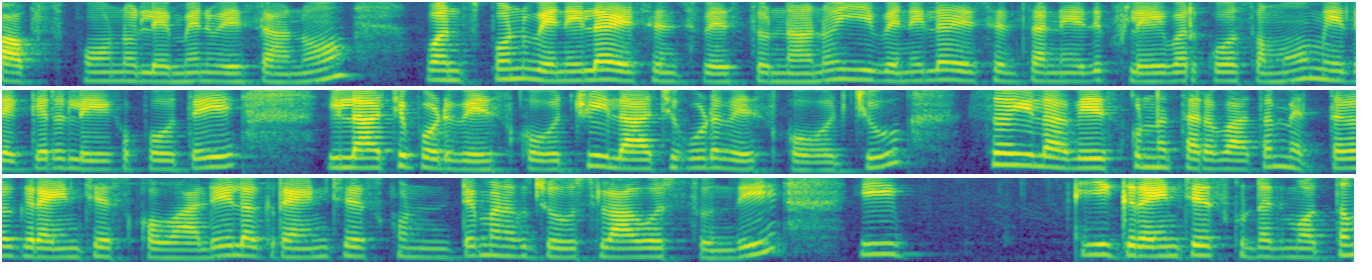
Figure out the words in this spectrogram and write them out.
half spoon lemon వేసాను. వన్ స్పూన్ వెనీలా ఎసెన్స్ వేస్తున్నాను. ఈ వెనీలా ఎసెన్స్ అనేది ఫ్లేవర్ కోసము మీ దగ్గర లేకపోతే ఇలాచి పొడి వేసుకోవచ్చు ఇలాచి కూడా వేసుకోవచ్చు. సో ఇలా వేసుకున్న తర్వాత మెత్తగా గ్రైండ్ చేసుకోవాలి. ఇలా గ్రైండ్ చేసుకుంటే మనకు జ్యూస్ లాగా వస్తుంది. ఈ ఈ గ్రైండ్ చేసుకున్నది మొత్తం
